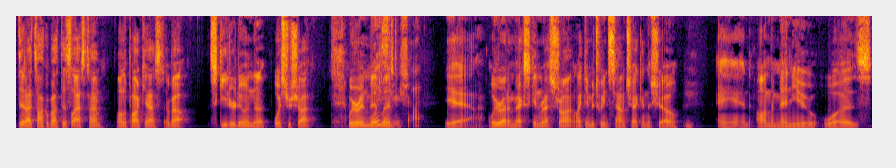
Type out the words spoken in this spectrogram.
Did I talk about this last time on the podcast about Skeeter doing the oyster shot? We were in Midland. Oyster shot. Yeah, we were at a Mexican restaurant, like in between sound check and the show, Mm. and on the menu was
